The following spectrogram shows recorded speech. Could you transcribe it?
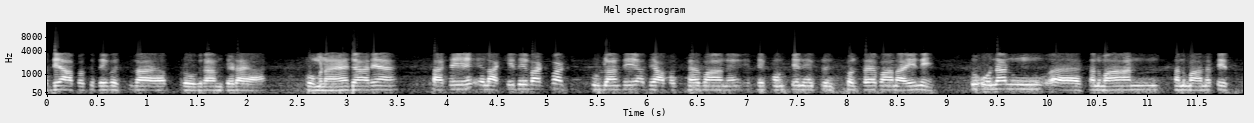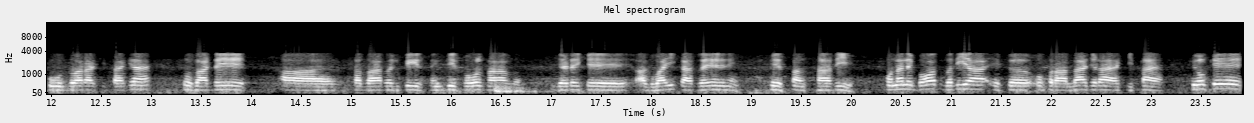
ਅਧਿਆਪਕ ਦਿਵਸ ਦਾ ਪ੍ਰੋਗਰਾਮ ਜਿਹੜਾ ਆ, ਉਹ ਮਨਾਇਆ ਜਾ ਰਿਹਾ ਹੈ। ਸਾਡੇ ਇਲਾਕੇ ਦੇ ਵੱਖ-ਵੱਖ ਸਕੂਲਾਂ ਦੇ ਅਧਿਆਪਕ ਸਾਹਿਬਾਨ ਇੱਥੇ ਪਹੁੰਚੇ ਨੇ, ਪ੍ਰਿੰਸੀਪਲ ਸਾਹਿਬਾਨ ਆਏ ਨੇ। ਤੋਂ ਉਹਨਾਂ ਨੂੰ ਸਨਮਾਨ ਸਨਮਾਨਿਤ ਇਸ ਸਕੂਲ ਦੁਆਰਾ ਕੀਤਾ ਗਿਆ ਹੈ। ਤੋਂ ਸਾਡੇ ਸਰਦਾਰ ਰਘਬੀਰ ਸਿੰਘ ਜੀ ਸੋਲ ਸਾਹਿਬ ਜਿਹੜੇ ਕਿ ਅਗਵਾਈ ਕਰ ਰਹੇ ਨੇ ਇਸ ਸੰਸਥਾ ਦੀ, ਉਹਨਾਂ ਨੇ ਬਹੁਤ ਵਧੀਆ ਇੱਕ ਉਪਰਾਲਾ ਜਿਹੜਾ ਹੈ ਕੀਤਾ ਹੈ। ਕਿਉਂਕਿ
